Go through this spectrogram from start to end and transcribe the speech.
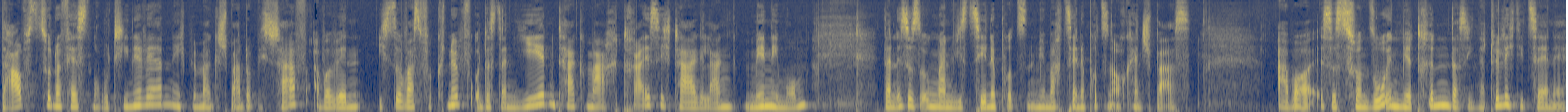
darf es zu einer festen Routine werden. Ich bin mal gespannt, ob ich es schaffe. Aber wenn ich sowas verknüpfe und das dann jeden Tag mache, 30 Tage lang Minimum, dann ist es irgendwann wie Zähneputzen. Mir macht Zähneputzen auch keinen Spaß. Aber es ist schon so in mir drin, dass ich natürlich die Zähne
